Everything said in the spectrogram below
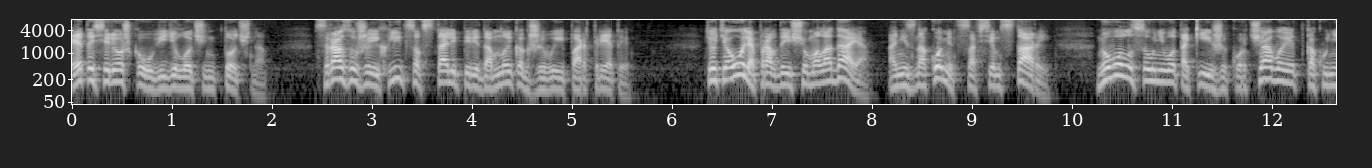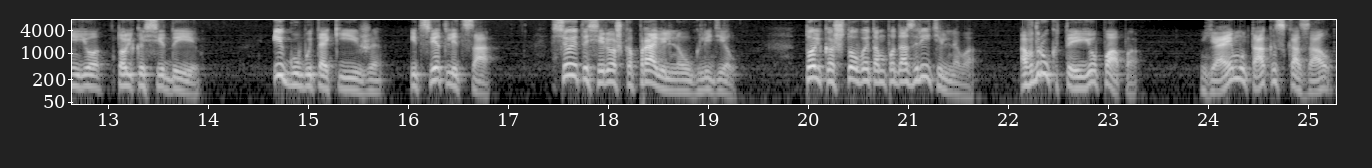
Это Сережка увидел очень точно. Сразу же их лица встали передо мной, как живые портреты. Тетя Оля, правда, еще молодая, а незнакомец совсем старый, но волосы у него такие же курчавые, как у нее, только седые. И губы такие же, и цвет лица. Все это Сережка правильно углядел. Только что в этом подозрительного? А вдруг это ее папа? Я ему так и сказал.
